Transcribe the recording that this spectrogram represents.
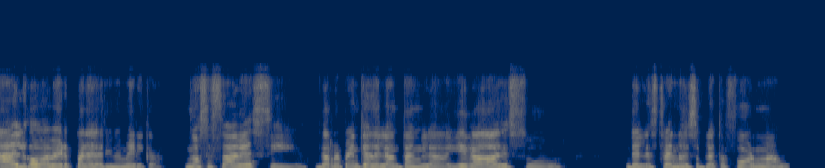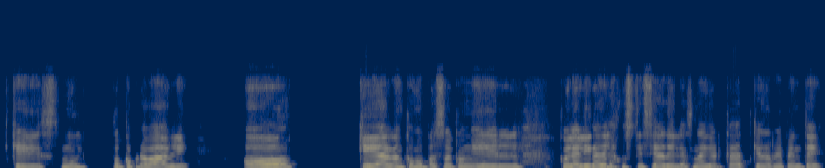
algo va a haber para Latinoamérica. No se sabe si de repente adelantan la llegada de su, del estreno de su plataforma, que es muy poco probable, o que hagan como pasó con, el, con la Liga de la Justicia del Snyder Cut, que de repente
